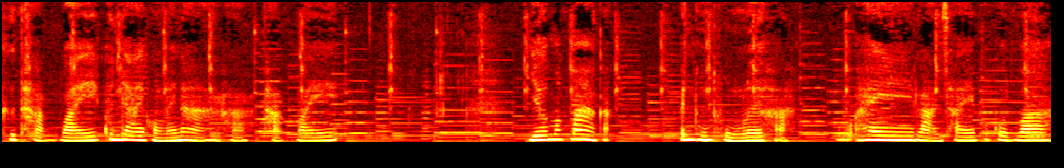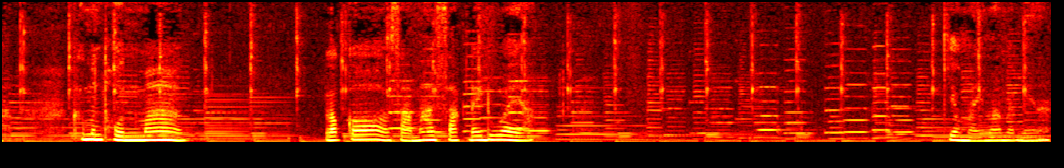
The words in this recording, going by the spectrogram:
คือถักไว้คุณยายของนายหนาค่ะ ถักไว้ เยอะมากๆอะ่ะ เป็นถุงๆเลยค่ะ ให้หลานใช้ปรากฏว่า คือมันทนมาก แล้วก็สามารถซักได้ด้วยอะ่ะ เกี่ยวไหมมาแบบนี้นะ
